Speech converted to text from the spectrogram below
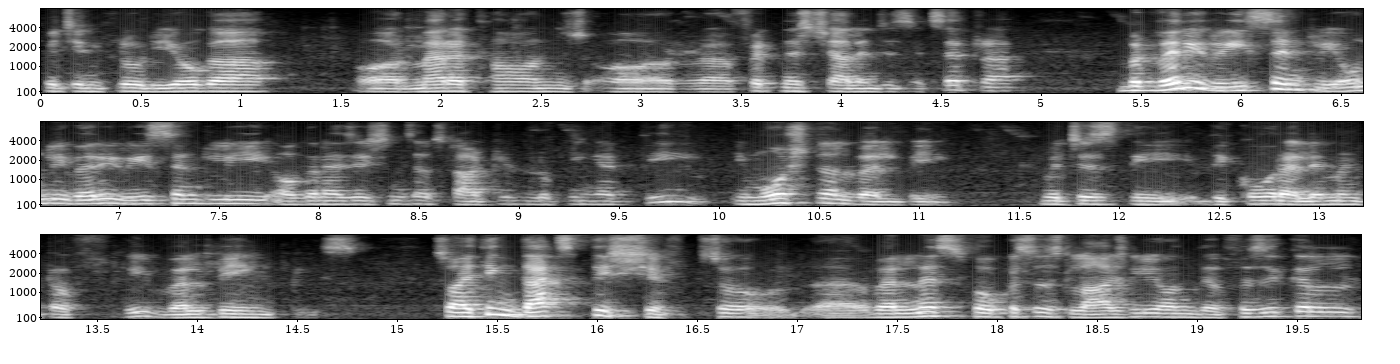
which include yoga or marathons or uh, fitness challenges, etc. But very recently, only very recently, organizations have started looking at the emotional well-being, which is the, the core element of the well-being piece. So I think that's the shift. So uh, wellness focuses largely on the physical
